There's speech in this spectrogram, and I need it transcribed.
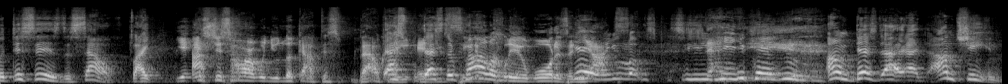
But this is the South. Like Yeah, I- it's just hard when you look out this balcony That's and that's you the see problem. the clear waters and yeah, yachts. when you look, see, That- here you can't use. I'm that's I, I, I'm cheating.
